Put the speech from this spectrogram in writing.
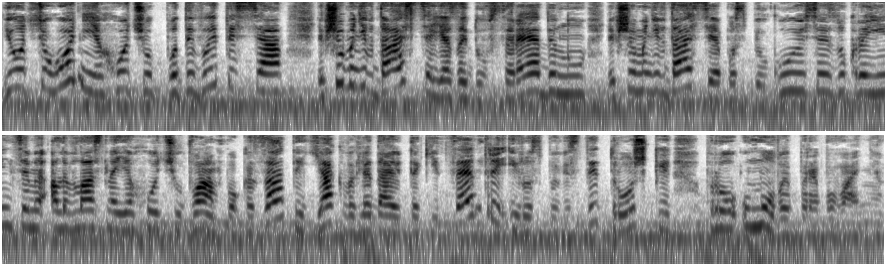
І от сьогодні я хочу подивитися, якщо мені вдасться, я зайду всередину. Якщо мені вдасться, я поспілкуюся з українцями. Але власне я хочу вам показати, як виглядають такі центри, і розповісти трошки про умови перебування.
